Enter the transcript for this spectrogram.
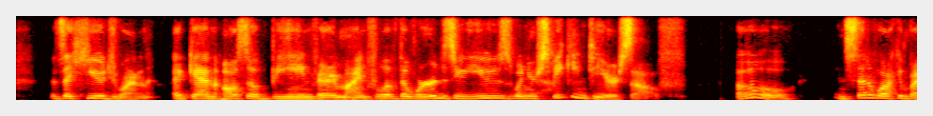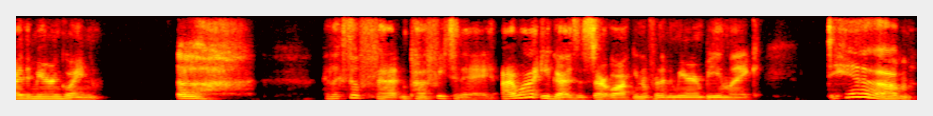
it's a huge one. Again, also being very mindful of the words you use when you're speaking to yourself. Oh, instead of walking by the mirror and going, ugh, I look so fat and puffy today. I want you guys to start walking in front of the mirror and being like, damn,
